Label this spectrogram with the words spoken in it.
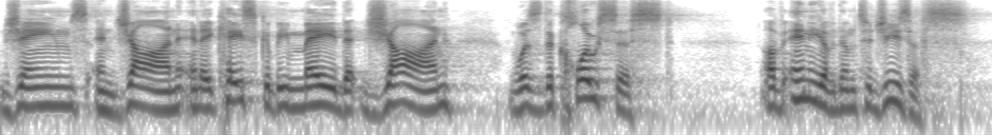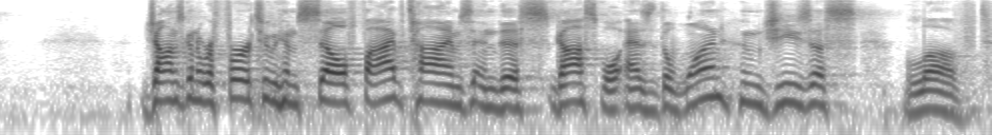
James, and John. And a case could be made that John was the closest of any of them to Jesus. John's going to refer to himself five times in this gospel as the one whom Jesus loved.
